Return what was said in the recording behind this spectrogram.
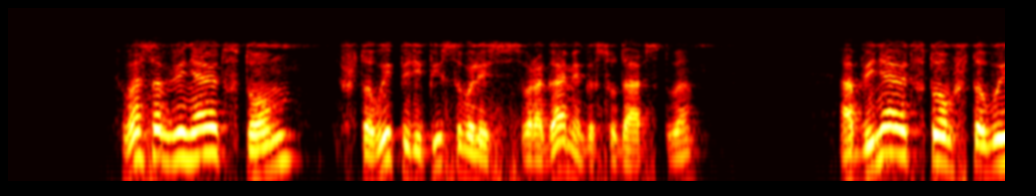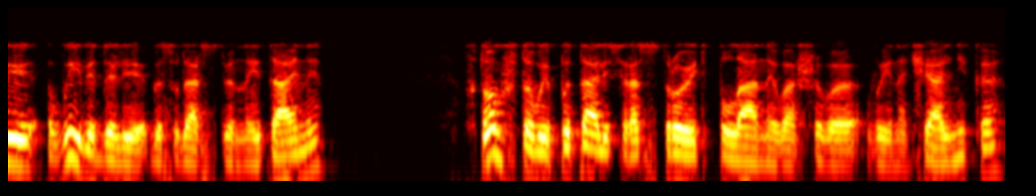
— Вас обвиняют в том, что вы переписывались с врагами государства, Обвиняют в том, что вы выведали государственные тайны, в том, что вы пытались расстроить планы вашего военачальника.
